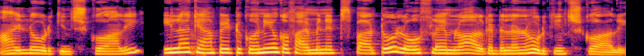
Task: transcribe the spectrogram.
ఆయిల్లో ఉడికించుకోవాలి. ఇలా క్యాప్ పెట్టుకొని ఒక ఫైవ్ మినిట్స్ పాటు లో ఫ్లేమ్లో ఆలుగడ్డలను ఉడికించుకోవాలి.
